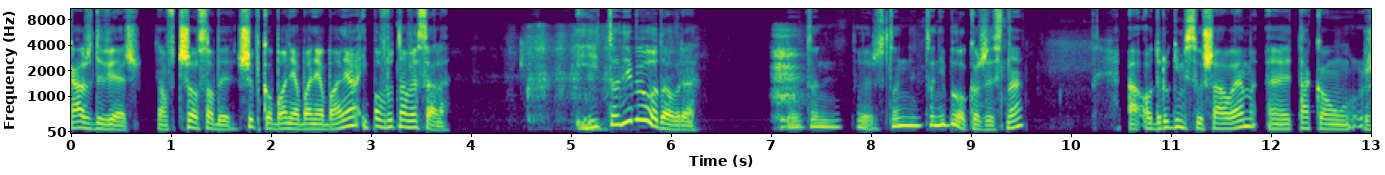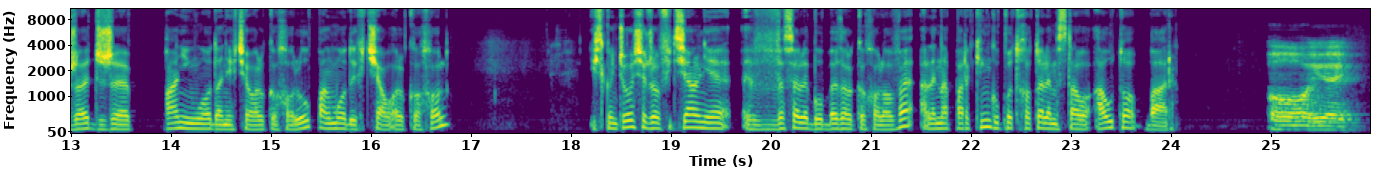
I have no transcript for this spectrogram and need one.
każdy, wiesz, tam w trzy osoby szybko bania, bania, bania i powrót na wesele. I to nie było dobre. To, to, wiesz, to, to nie było korzystne. A o drugim słyszałem e, taką rzecz, że pani młoda nie chciała alkoholu, pan młody chciał alkohol i skończyło się, że oficjalnie wesele było bezalkoholowe, ale na parkingu pod hotelem stało auto, bar. Ojej.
